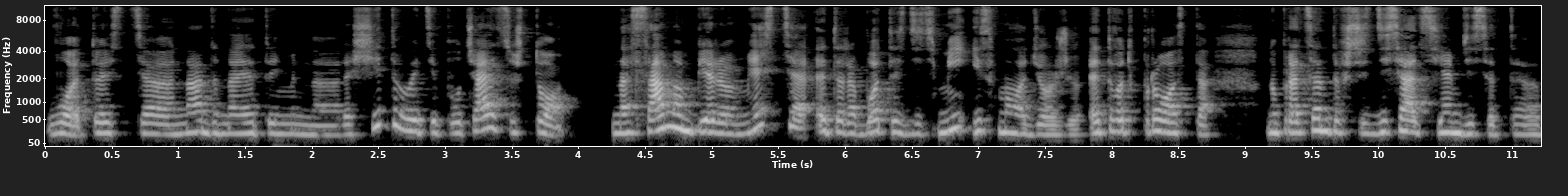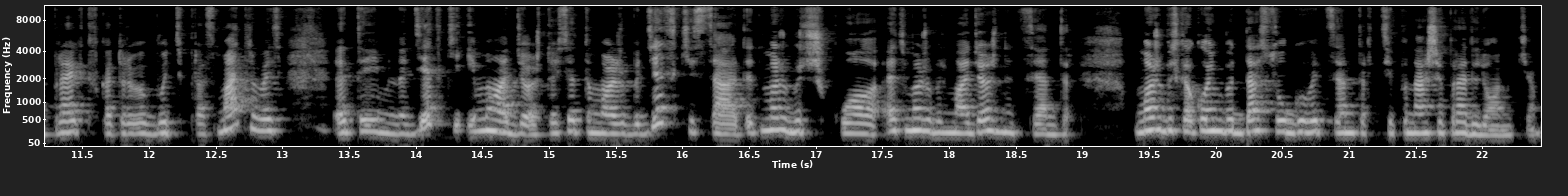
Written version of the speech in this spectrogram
вот, то есть э, надо на это именно рассчитывать, и получается, что на самом первом месте это работа с детьми и с молодежью. Это вот просто, ну, процентов 60-70 э, проектов, которые вы будете просматривать, это именно детки и молодежь. То есть это может быть детский сад, это может быть школа, это может быть молодежный центр, может быть какой-нибудь досуговый центр типа нашей продленки.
